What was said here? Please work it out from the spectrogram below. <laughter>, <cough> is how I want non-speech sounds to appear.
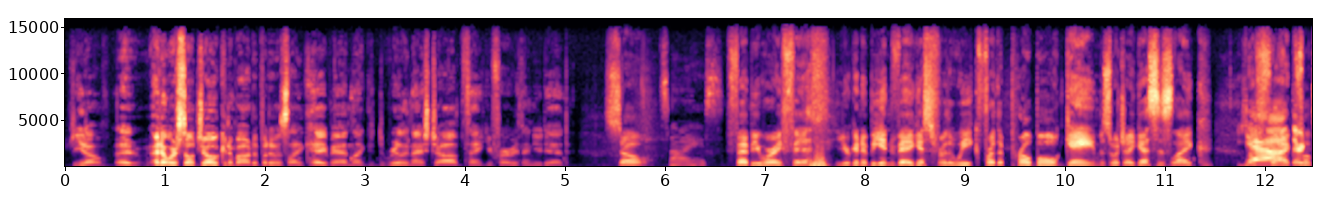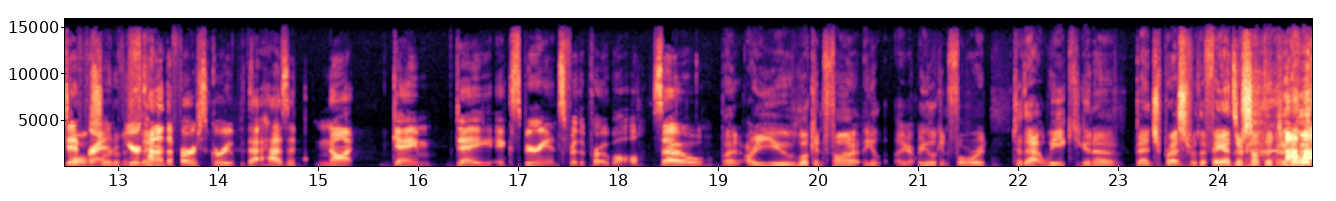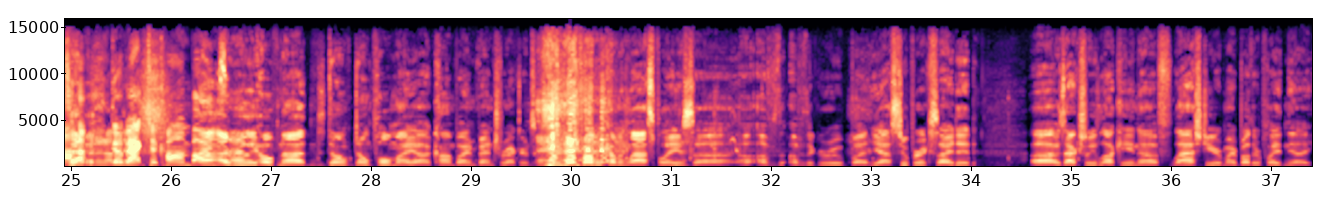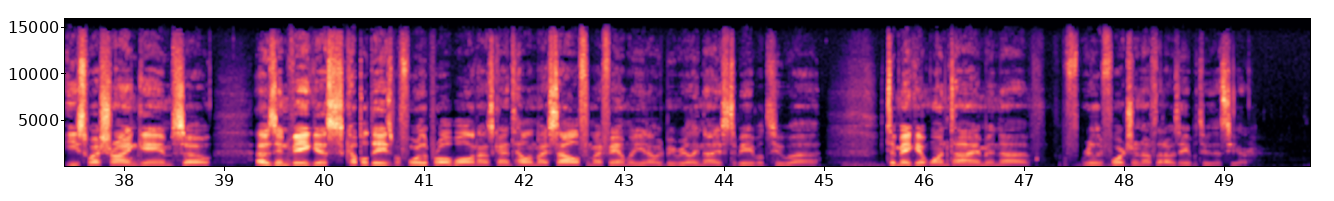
you know, uh, I know we're still joking about it, but it was like, hey man, like really nice job, thank you for everything you did. So It's nice. February 5th, you're going to be in Vegas for the week for the Pro Bowl games, which I guess is like a Yeah, flag they're football different. sort of a You're thing. kind of the first group that has a not game day experience for the Pro Bowl. So But are you looking fun? Are you are you looking forward to that week? You gonna bench press for the fans or something? Do you know what's <laughs> happening out go there? back to Uh, combine. I really hope not. Don't don't pull my uh, combine bench records. I'm probably coming last place <laughs> uh, of of the group. But yeah, super excited. Uh, I was actually lucky enough last year. My brother played in the East West Shrine game, so I was in Vegas a couple days before the Pro Bowl, and I was kind of telling myself and my family, you know, it'd be really nice to be able to uh, to make it one time, and uh, really fortunate enough that I was able to this year.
